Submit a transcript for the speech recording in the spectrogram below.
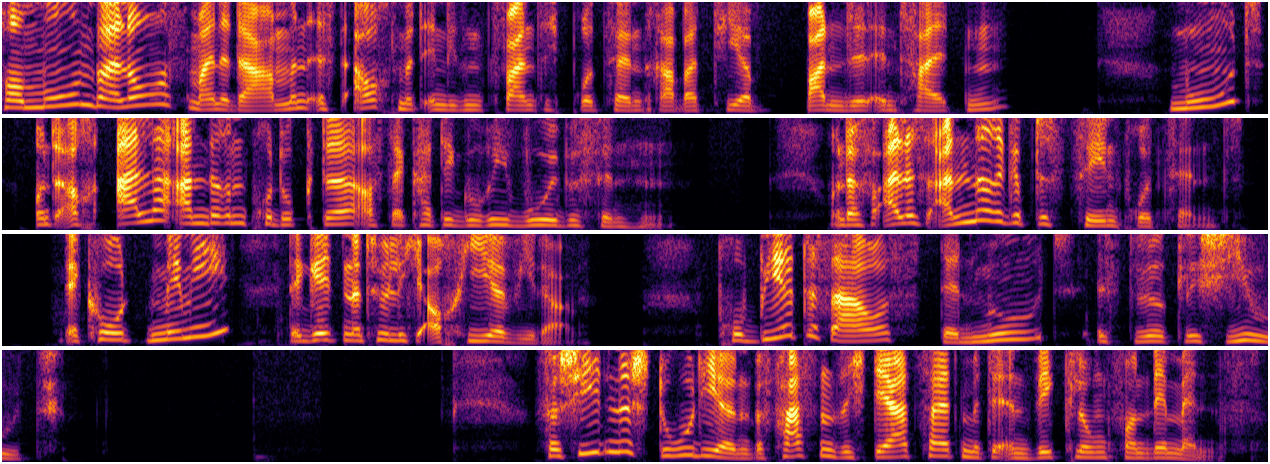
Hormonbalance, meine Damen, ist auch mit in diesem 20% Rabattierbundle enthalten. Mut und auch alle anderen Produkte aus der Kategorie Wohlbefinden. Und auf alles andere gibt es 10%. Der Code MIMI, der gilt natürlich auch hier wieder. Probiert es aus, denn Mut ist wirklich gut. Verschiedene Studien befassen sich derzeit mit der Entwicklung von Demenz.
